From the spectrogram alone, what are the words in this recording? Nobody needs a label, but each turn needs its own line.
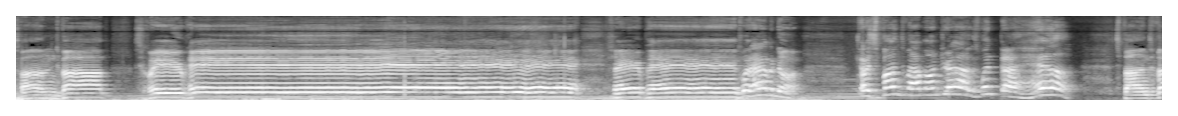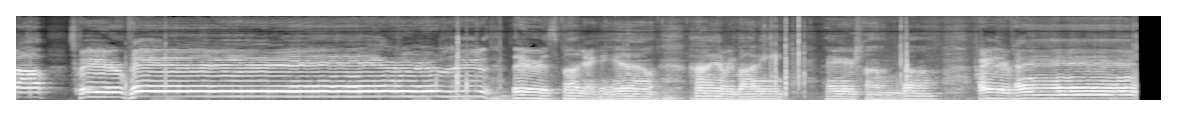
SpongeBob SquarePants. SquarePants. What happened to him? Got SpongeBob on drugs. What the hell? SpongeBob SquarePants. There's SpongeBob. Hi everybody. There's SpongeBob SquarePants.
